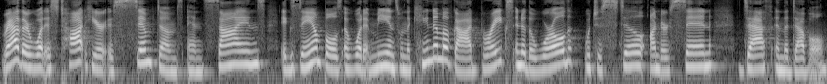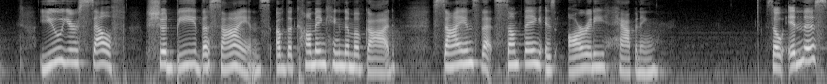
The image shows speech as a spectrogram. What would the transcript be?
Rather, what is taught here is symptoms and signs, examples of what it means when the kingdom of God breaks into the world which is still under sin, death, and the devil. You yourself should be the signs of the coming kingdom of God, signs that something is already happening. So, in this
